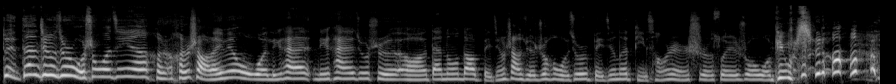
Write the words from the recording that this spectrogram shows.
对，但这个就是我生活经验很很少了，因为我我离开离开就是呃丹东到北京上学之后，我就是北京的底层人士，所以说我并不知道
